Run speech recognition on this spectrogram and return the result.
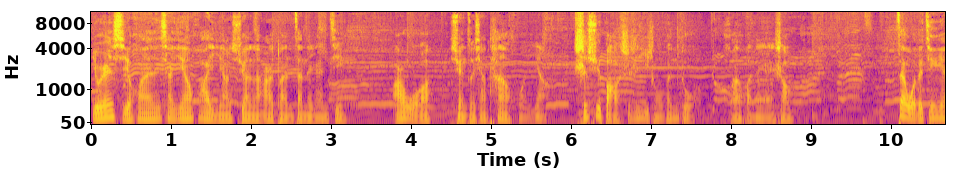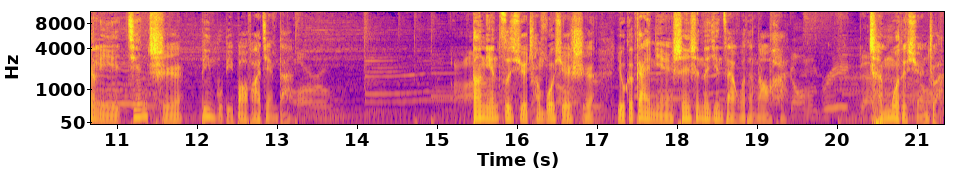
有人喜欢像烟花一样绚烂而短暂的燃尽，而我选择像炭火一样，持续保持着一种温度，缓缓的燃烧。在我的经验里，坚持并不比爆发简单。当年自学传播学时，有个概念深深的印在我的脑海：沉默的旋转。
